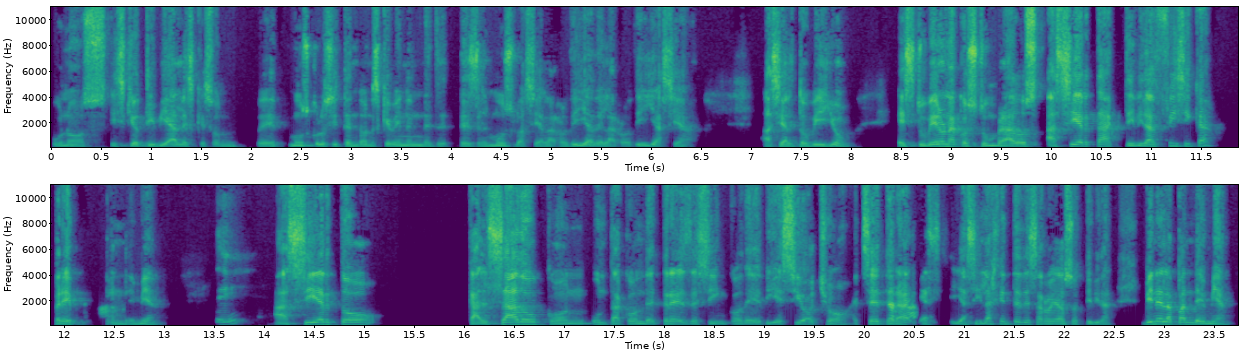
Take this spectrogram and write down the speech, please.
unos isquiotibiales, que son eh, músculos y tendones que vienen desde, desde el muslo hacia la rodilla, de la rodilla hacia, hacia el tobillo, estuvieron acostumbrados a cierta actividad física pre-pandemia, ¿Sí? a cierto calzado con un tacón de 3, de 5, de 18, etcétera, y así, y así la gente desarrollaba su actividad. Viene la pandemia,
